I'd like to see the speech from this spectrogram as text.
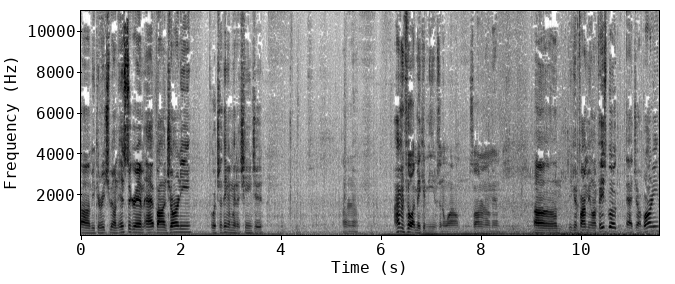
Um, you can reach me on Instagram at Von Jarney, which I think I'm going to change it. I don't know. I haven't felt like making memes in a while, so I don't know, man. Um, you can find me on Facebook at John Barney.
